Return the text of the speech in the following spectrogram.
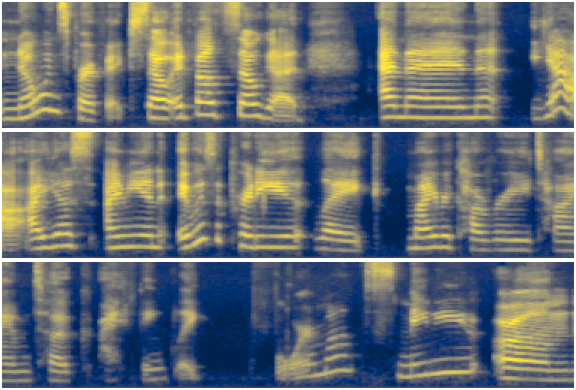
no one's perfect so it felt so good and then yeah i guess i mean it was a pretty like my recovery time took i think like four months maybe um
